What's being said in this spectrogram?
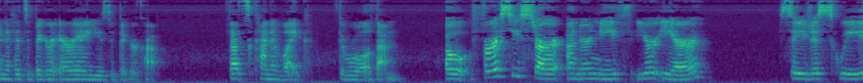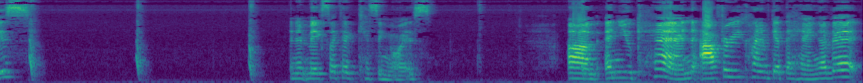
And if it's a bigger area, use a bigger cup. That's kind of like the rule of thumb. Oh, first you start underneath your ear. So you just squeeze and it makes like a kissing noise. Um, and you can, after you kind of get the hang of it,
